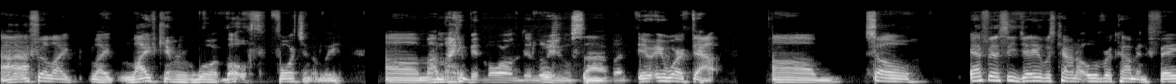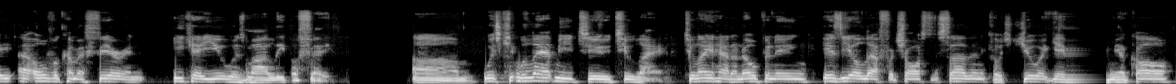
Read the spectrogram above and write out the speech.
I, I, feel like like life can reward both. Fortunately, um, I might have been more on the delusional side, but it, it worked out. Um, so FSCJ was kind of overcoming faith, uh, overcoming fear, and EKU was my leap of faith um, which led me to Tulane. Tulane had an opening. Izio left for Charleston Southern. Coach Jewett gave me a call.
